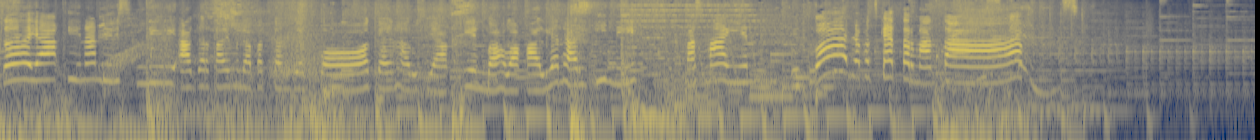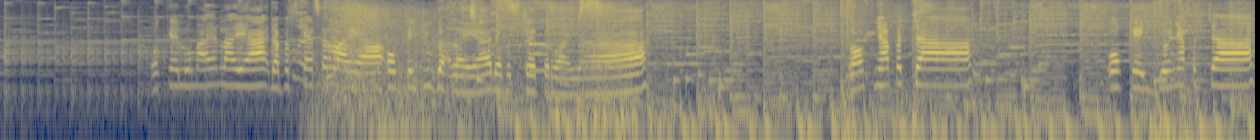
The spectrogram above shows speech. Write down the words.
Keyakinan diri sendiri agar kalian mendapatkan jackpot. Kalian harus yakin bahwa kalian hari ini pas main itu wah scatter mantap. Oke lumayan lah ya, dapat scatter lah ya. Oke juga lah ya, dapat scatter lah ya. Locknya pecah. Oke, hijaunya pecah.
